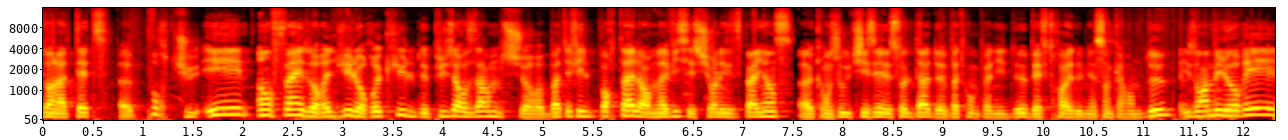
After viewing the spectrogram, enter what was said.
dans la tête euh, pour tuer. Enfin, ils ont réduit le recul de plusieurs armes sur Battlefield Portal. Alors, à mon avis, c'est sur les expériences euh, quand vous utilisez les soldats de Bad Company 2, BF3 et de 1942. Ils ont amélioré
